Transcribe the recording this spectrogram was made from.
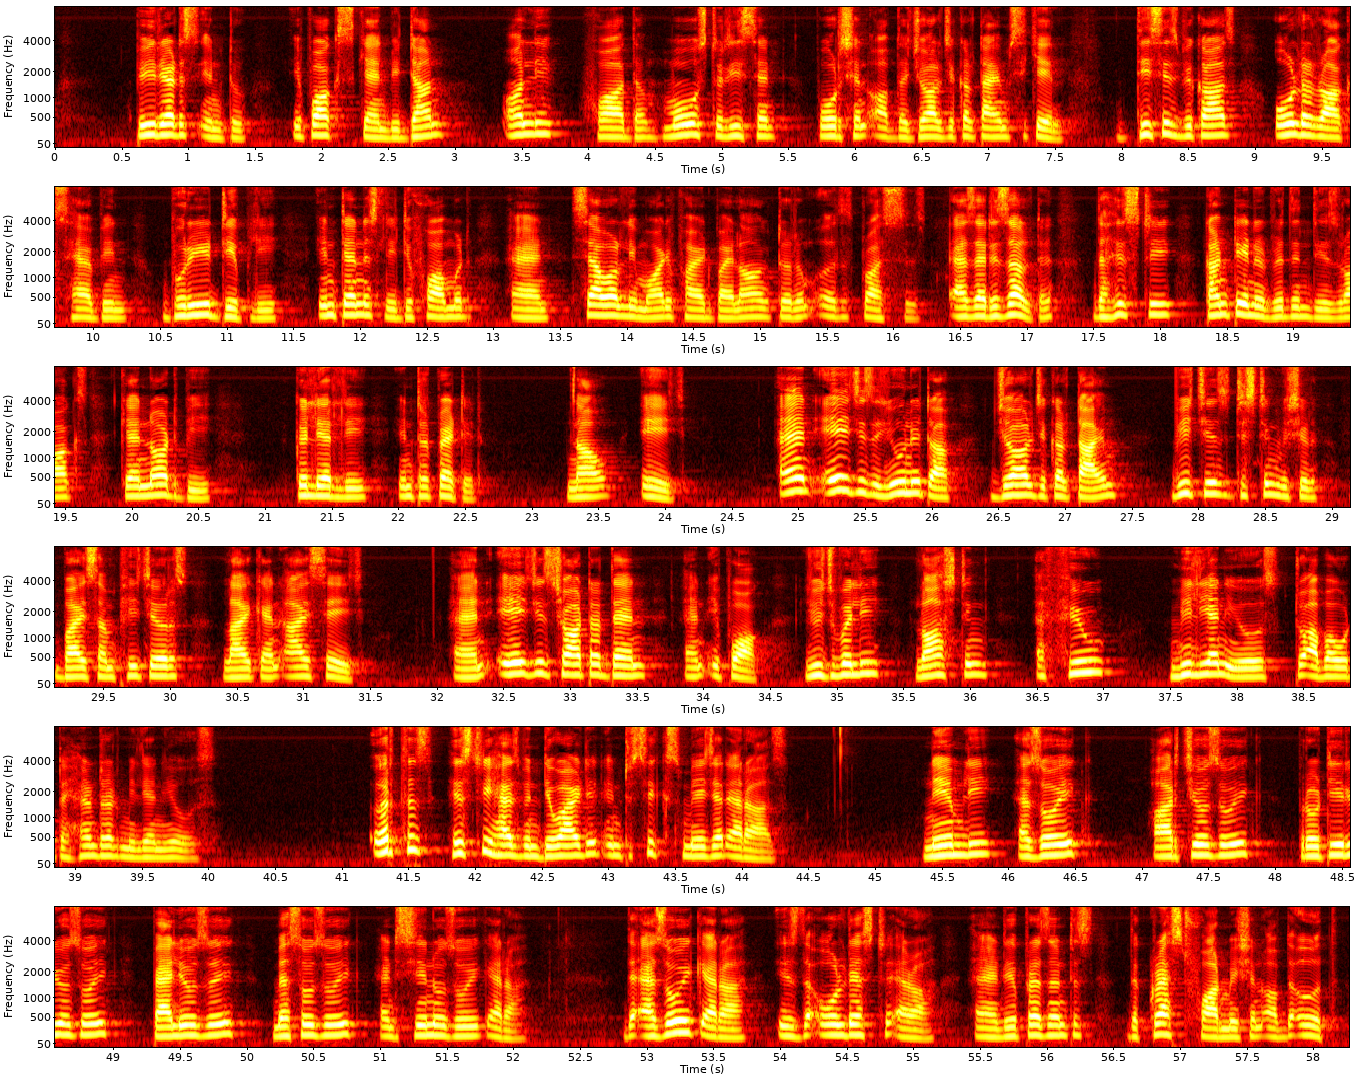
periods into epochs can be done only for the most recent portion of the geological time scale. This is because older rocks have been buried deeply, intensely deformed and severely modified by long-term earth processes. As a result, the history contained within these rocks cannot be clearly interpreted. Now, age. An age is a unit of geological time which is distinguished by some features like an ice age. An age is shorter than an epoch, usually lasting a few million years to about a hundred million years. Earth's history has been divided into six major eras, namely Azoic, Archeozoic, Proterozoic, Paleozoic, Mesozoic, and Cenozoic era. The Azoic era is the oldest era and represents the crust formation of the earth.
